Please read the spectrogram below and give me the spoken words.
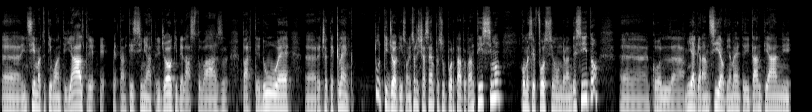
eh, insieme a tutti quanti gli altri e, e, tantissimi altri giochi, The Last of Us parte 2, eh, Recette Clank, tutti i giochi Sony. Sony ci ha sempre supportato tantissimo, come se fossimo un grande sito, eh, con la mia garanzia ovviamente di tanti anni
